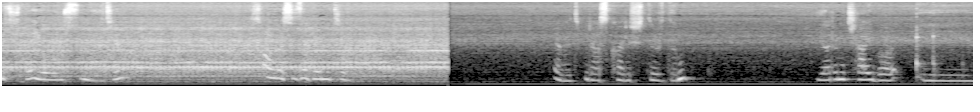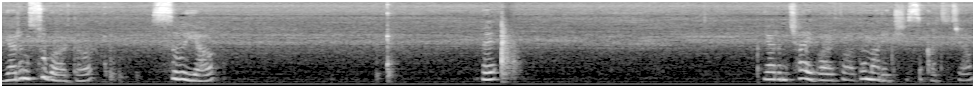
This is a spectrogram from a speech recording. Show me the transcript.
Üçte yoğursun iyice. Sonra size döneceğim. Evet biraz karıştırdım. Yarım çay ba e, yarım su bardağı sıvı yağ ve yarım çay bardağı da nar ekşisi katacağım.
